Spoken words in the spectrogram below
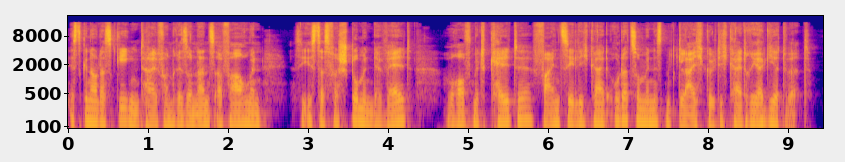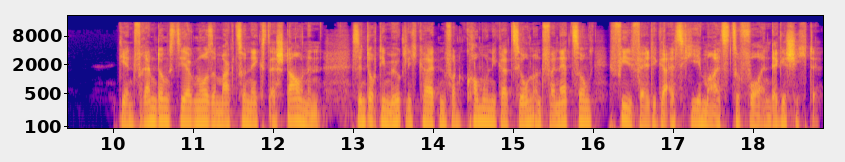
ist genau das Gegenteil von Resonanzerfahrungen, sie ist das Verstummen der Welt, worauf mit Kälte, Feindseligkeit oder zumindest mit Gleichgültigkeit reagiert wird. Die Entfremdungsdiagnose mag zunächst erstaunen, sind doch die Möglichkeiten von Kommunikation und Vernetzung vielfältiger als jemals zuvor in der Geschichte.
